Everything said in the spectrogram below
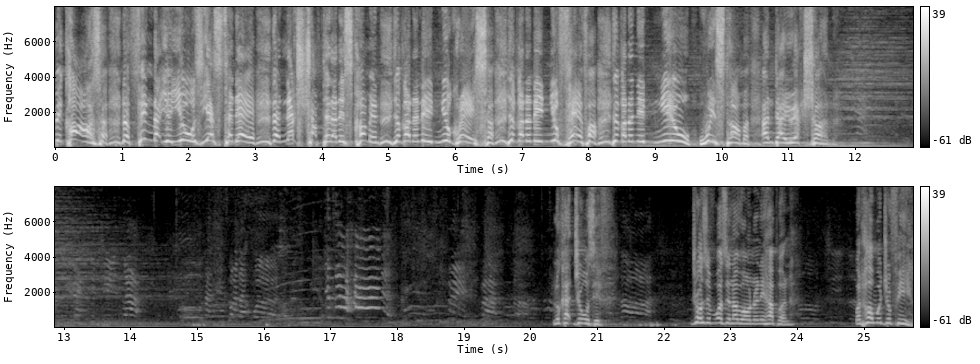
because the thing that you used yesterday, the next chapter that is coming, you're going to need new grace. You're going to need new favor. You're going to need new wisdom and direction. Look at Joseph. Joseph wasn't around when it happened. But how would you feel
